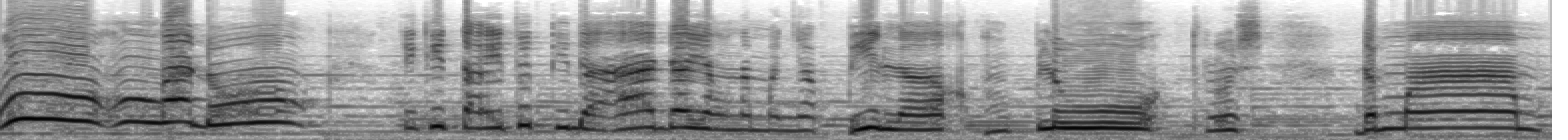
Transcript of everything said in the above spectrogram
oh enggak dong di kita itu tidak ada yang namanya pilek, flu, terus demam.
